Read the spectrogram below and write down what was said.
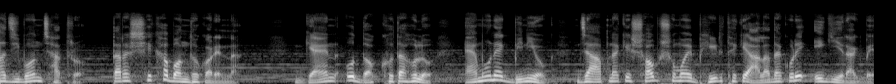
আজীবন ছাত্র, তারা শেখা বন্ধ করেন না। জ্ঞান ও দক্ষতা হল এমন এক বিনিয়োগ যা আপনাকে সব সময় ভিড় থেকে আলাদা করে এগিয়ে রাখবে।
